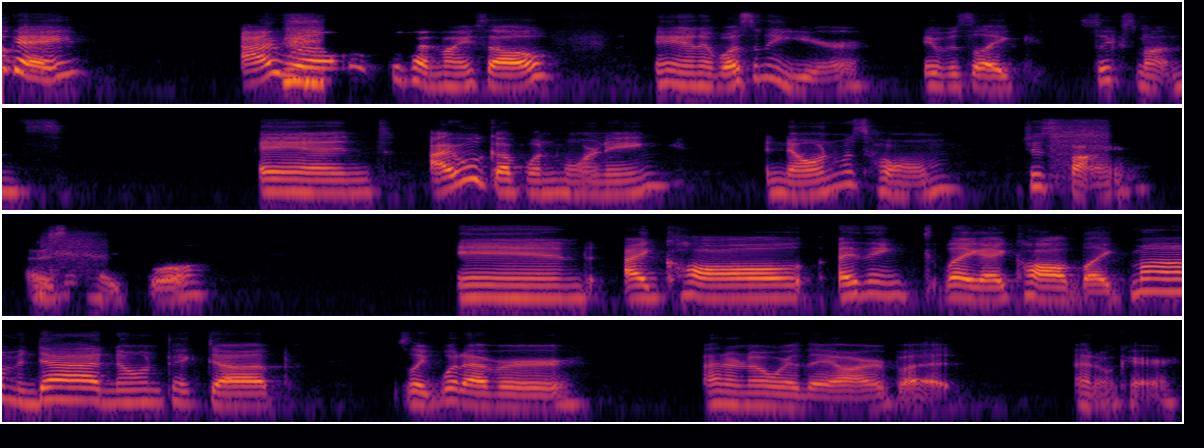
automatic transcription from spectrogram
okay, I will defend myself. And it wasn't a year; it was like six months. And I woke up one morning, and no one was home, which is fine. I was in high school, and I called. I think like I called like mom and dad. No one picked up. It's like whatever. I don't know where they are, but I don't care.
